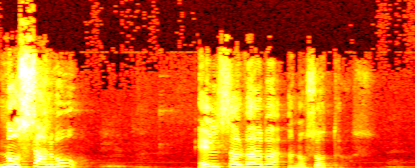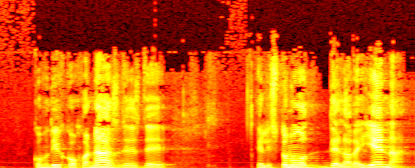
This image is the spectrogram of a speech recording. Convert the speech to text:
nos salvó. Él salvaba a nosotros. Como dijo Jonás desde el estómago de la ballena.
